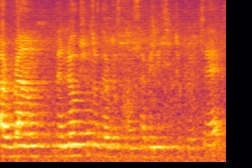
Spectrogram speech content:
around the notion of the responsibility to protect,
